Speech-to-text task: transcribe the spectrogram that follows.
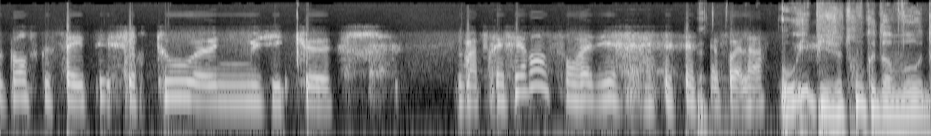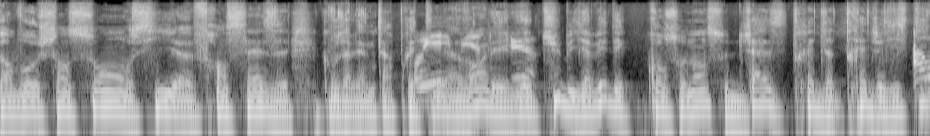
pense que ça a été surtout euh, une musique euh, ma préférence, on va dire. voilà. Oui, puis je trouve que dans vos dans vos chansons aussi françaises que vous avez interprétées avant, les, les, tubes, il y avait des consonances jazz très très jazzistiques. Ah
